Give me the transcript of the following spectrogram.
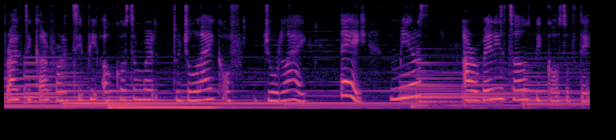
practical for a of customer to you like of your like. They mirrors are very soft because of the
